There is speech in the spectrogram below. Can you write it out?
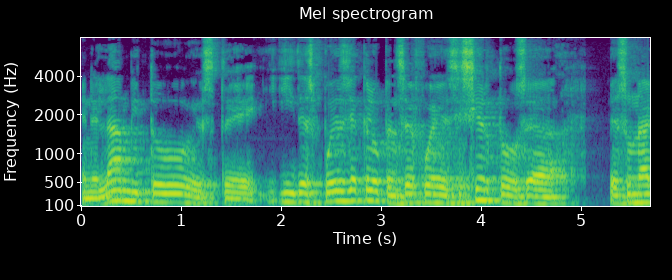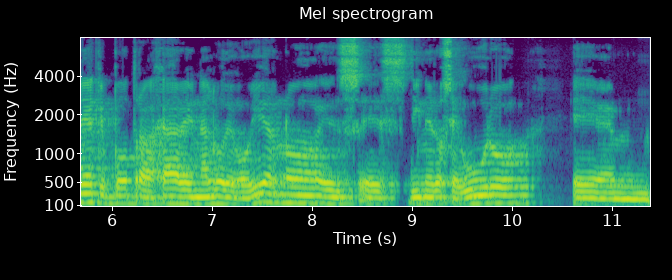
en el ámbito este y después ya que lo pensé fue sí es cierto o sea es un área que puedo trabajar en algo de gobierno, es, dinero seguro, em,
